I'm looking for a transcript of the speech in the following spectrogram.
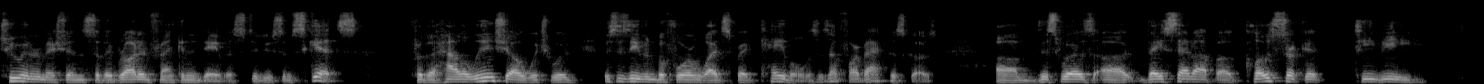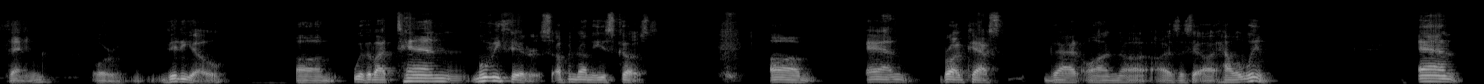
two intermissions. So they brought in Franken and Davis to do some skits for the Halloween show, which would, this is even before widespread cable. This is how far back this goes. Um, this was, uh, they set up a closed circuit TV thing or video um, with about 10 movie theaters up and down the East Coast um, and broadcast that on, uh, as I say, uh, Halloween. And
